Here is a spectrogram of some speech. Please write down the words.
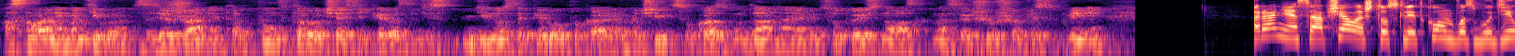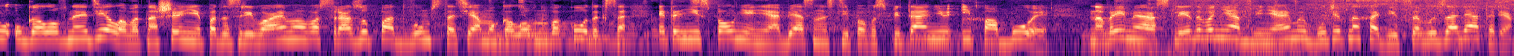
Основание мотива задержания – это пункт 2 части 1 статьи 91 ПК РФ. Очевидцы указывают на данное лицо, то есть на вас, как на совершившее преступление, Ранее сообщалось, что следком возбудил уголовное дело в отношении подозреваемого сразу по двум статьям Уголовного кодекса. Это неисполнение обязанностей по воспитанию и побои. На время расследования обвиняемый будет находиться в изоляторе.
